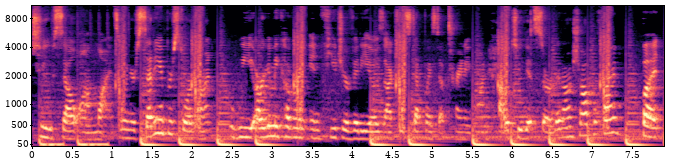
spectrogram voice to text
to sell online. So when you're setting up your storefront, we are going to be covering in future videos actually step-by-step training on how to get started on Shopify, but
